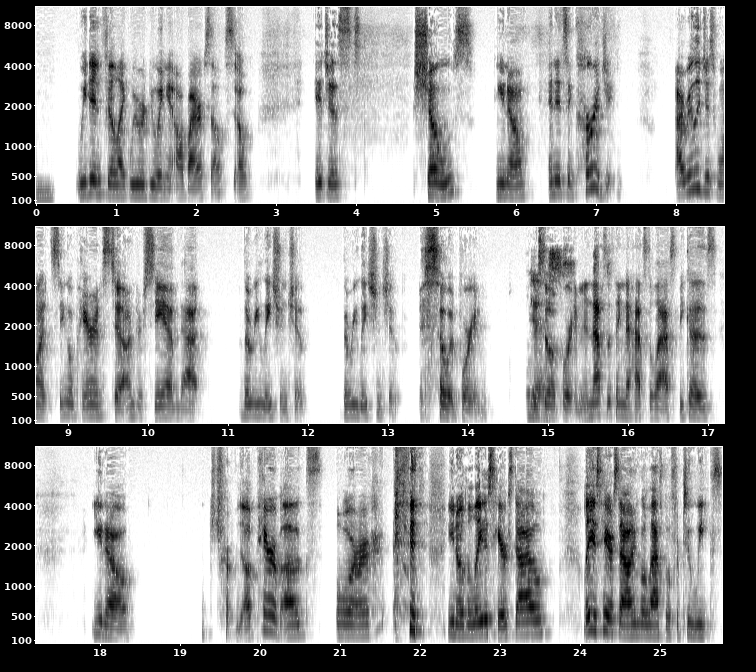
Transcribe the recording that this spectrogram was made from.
Mm-hmm. We didn't feel like we were doing it all by ourselves. So it just shows, you know, and it's encouraging. I really just want single parents to understand that the relationship, the relationship is so important. Yes. is so important. And that's the thing that has to last because, you know, tr- a pair of Uggs or, you know, the latest hairstyle, latest hairstyle ain't gonna last but for two weeks.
